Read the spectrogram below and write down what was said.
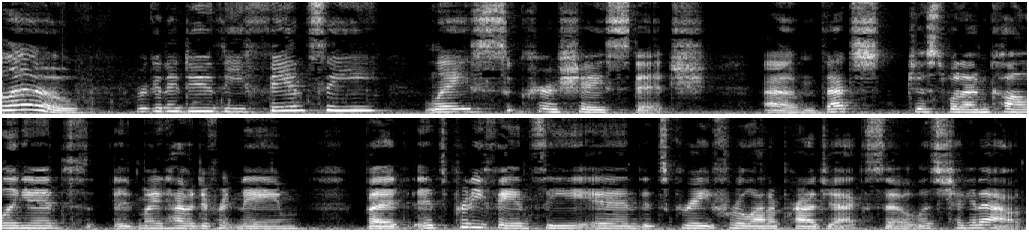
Hello, we're gonna do the fancy lace crochet stitch. Um, that's just what I'm calling it. It might have a different name, but it's pretty fancy and it's great for a lot of projects. So let's check it out.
